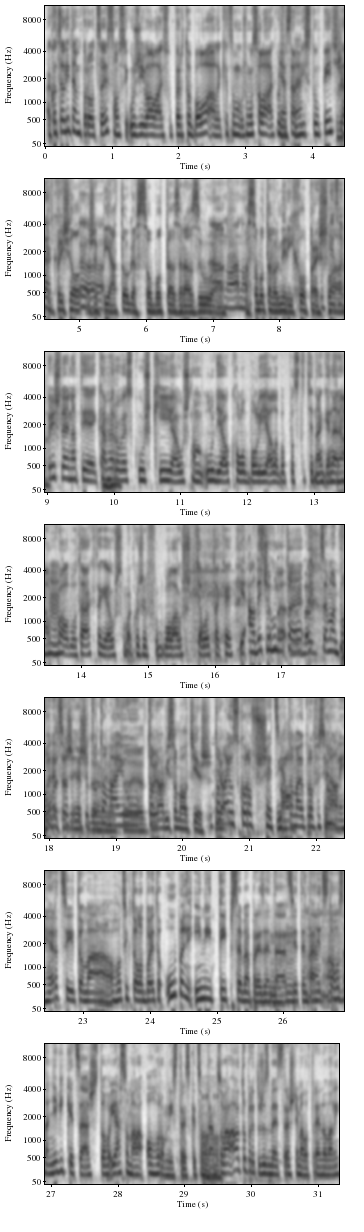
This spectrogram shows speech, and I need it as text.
ako celý ten proces som si užívala, aj super to bolo, ale keď som už musela akože Jasné. vystúpiť, Že keď tak... prišiel, eh, že piatok a sobota zrazu a, Áno, áno. a sobota veľmi rýchlo už prešla. keď sme prišli aj na tie kamerové skúšky a už tam ľudia okolo boli, alebo v podstate na generálku, Mhm. alebo tak, tak ja už som akože furt bola už telo také Ja, ale vieš chcem len povedať to, že, že toto majú... To, to, ja by som mal tiež. To ja, majú skoro všetci, No. a to majú profesionálni No. herci, to má no. hocikto, lebo je to úplne iný typ seba prezentácie. Mhm. Ten tanec, z toho sa nevykecáš, z toho, ja som mala ohromný stres, keď som Aha. tancovala, ale to preto, že sme strašne malo trénovali.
